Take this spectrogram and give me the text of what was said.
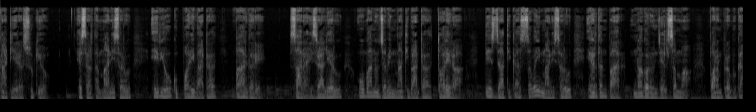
काटिएर सुक्यो। यसर्थ मानिसहरू एरिहोको परिबाट पार गरे। सारा इजरायलीहरू ओबानो जमिन माथिबाट तरेर त्यस जातिका सबै मानिसहरू एर्दन पार नगरुन्जेलसम्म परमप्रभुका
